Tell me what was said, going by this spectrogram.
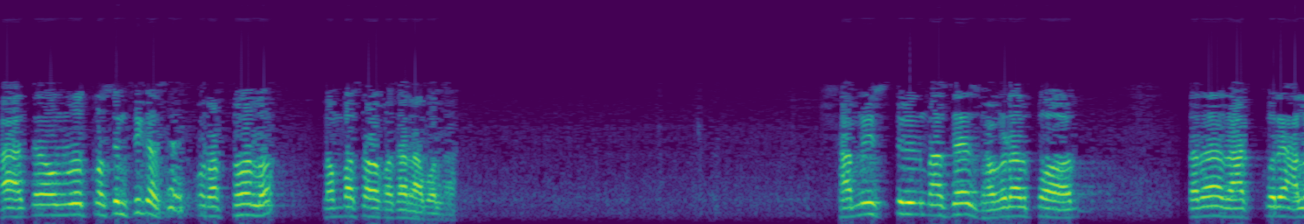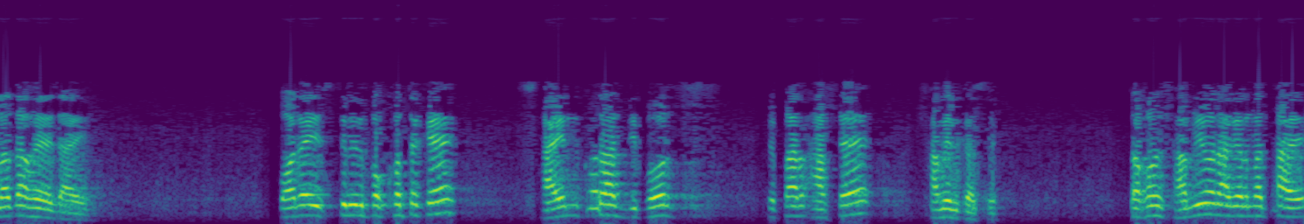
হ্যাঁ তারা অনুরোধ করছেন, ঠিক আছে, ওর অর্থ হলো লম্বা চড়া কথা না বলা। স্বামী স্ত্রীর মাঝে ঝগড়ার পর তারা রাগ করে আলাদা হয়ে যায়। পরে স্ত্রীর পক্ষ থেকে সাইন করা ডিভোর্স পেপার আসে স্বামীর কাছে। তখন স্বামীও রাগের মাথায়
